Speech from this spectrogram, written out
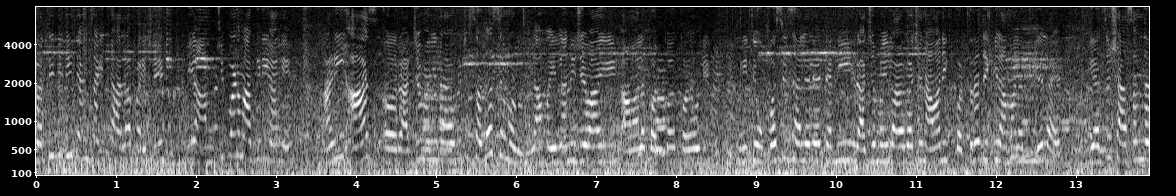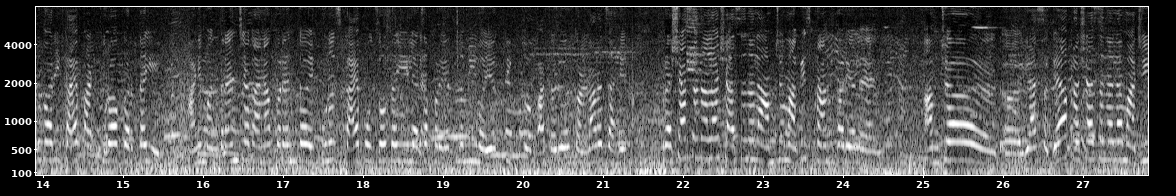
प्रतिनिधी त्यांचा इथे आला पाहिजे. ही आमची पण मागणी आहे. आणि आज राज्य महिला आयोगाची महिलांनी जेव्हा ही आम्हाला कळकळ कळवली मी इथे उपस्थित झालेले आहे. त्यांनी राज्य महिला आयोगाच्या नावाने एक पत्र देखील आम्हाला दिलेलं आहे. याचं शासन दरबारी काय पाठपुरावा करता येईल आणि मंत्र्यांच्या कानापर्यंत एकूणच काय पोचवता येईल याचा प्रयत्न मी वैयक्तिक पातळीवर करणारच आहे. प्रशासनाला शासनाला आमच्या मागेच प्रांत कार्यालय आहे. आमच्या या सगळ्या प्रशासनाला माझी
